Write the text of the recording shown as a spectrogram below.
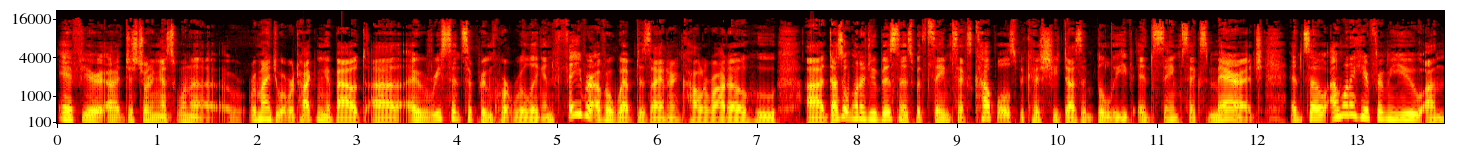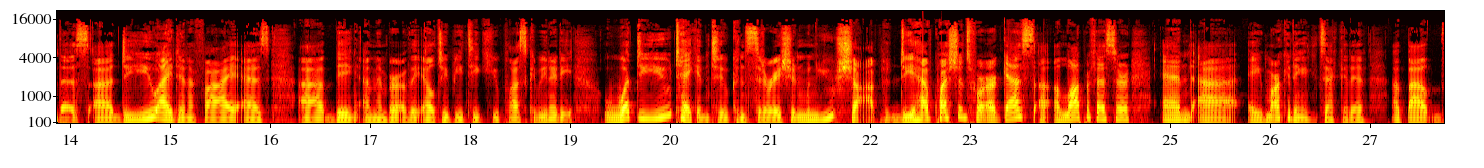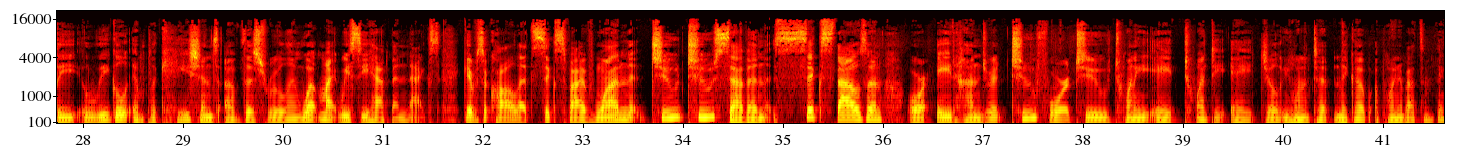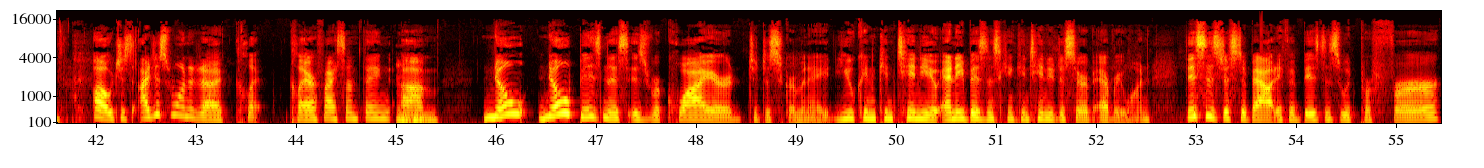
If you're uh, just joining us, want to remind you what we're talking about. Uh, a recent Supreme Court ruling in favor of a web designer in Colorado who uh, doesn't want to do business with same sex couples because she doesn't believe in same sex marriage. And so I want to hear from you on this. Uh, do you identify as uh, being a member of the LGBTQ plus community? What do you take into consideration when you shop? Do you have questions for our guests, a law professor and uh, a marketing executive, about the legal implications of of this ruling. What might we see happen next? Give us a call at 651 227 6000 or 800 242 2828. Jill, you wanted to make a, a, point about something? Oh, just I just wanted to cl- clarify something. Mm-hmm. Um, no no business is required to discriminate. You can continue any business can continue to serve everyone. This is just about if a business would prefer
